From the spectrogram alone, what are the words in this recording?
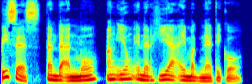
Pisces, tandaan mo, ang iyong enerhiya ay magnetiko.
